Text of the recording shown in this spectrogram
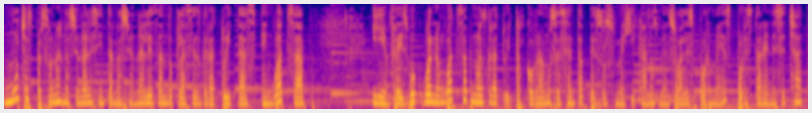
muchas personas nacionales e internacionales dando clases gratuitas en WhatsApp y en Facebook. Bueno, en WhatsApp no es gratuito, cobramos 60 pesos mexicanos mensuales por mes por estar en ese chat.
